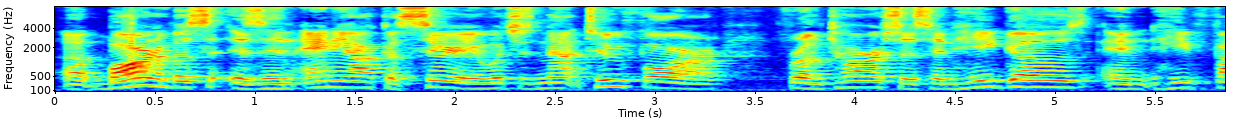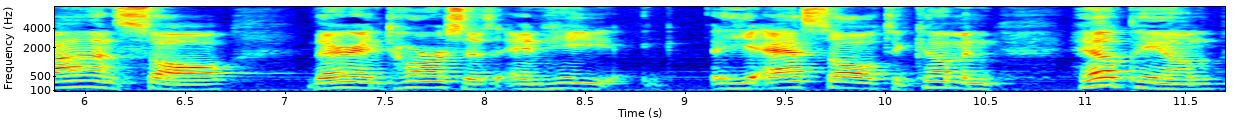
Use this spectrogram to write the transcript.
Uh, Barnabas is in Antioch of Syria, which is not too far from Tarsus, and he goes and he finds Saul there in Tarsus, and he he asks Saul to come and help him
